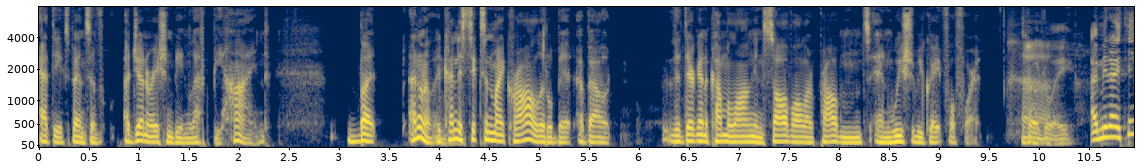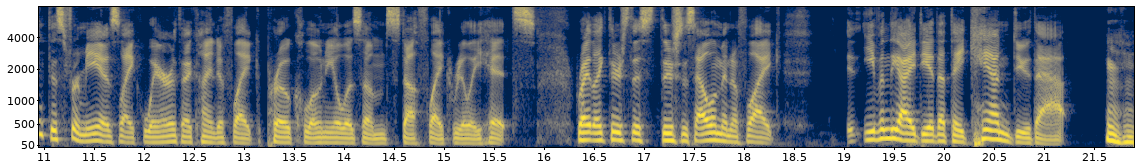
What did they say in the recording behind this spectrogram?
at the expense of a generation being left behind. But i don't know it mm-hmm. kind of sticks in my craw a little bit about that they're going to come along and solve all our problems and we should be grateful for it. Totally. I mean, I think this for me is like where the kind of like pro colonialism stuff like really hits, right? Like there's this there's this element of like even the idea that they can do that mm-hmm.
